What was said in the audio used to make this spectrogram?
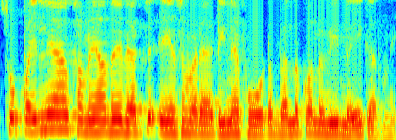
ਸੋ ਪਹਿਲਿਆਂ ਸਮਿਆਂ ਦੇ ਵਿੱਚ ਇਸ ਵੈਰਾਈਟੀ ਨੇ ਫੋਟ ਬਿਲਕੁਲ ਵੀ ਨਹੀਂ ਕਰਨੀ।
